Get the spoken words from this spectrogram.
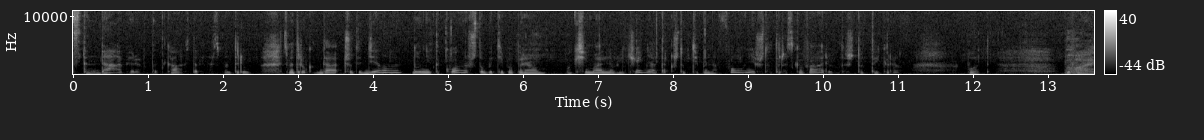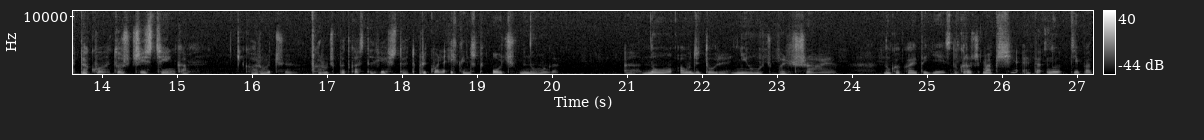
стендаперов, подкастов я смотрю. Смотрю, когда что-то делаю, но не такое, чтобы типа прям максимальное влечение, а так, чтобы типа на фоне что-то разговаривал, что-то играл. Вот. Бывает такое тоже частенько. Короче, короче, подкасты, я считаю, это прикольно. Их, конечно, очень много, но аудитория не очень большая, но какая-то есть. Ну, короче, вообще это, ну, типа,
